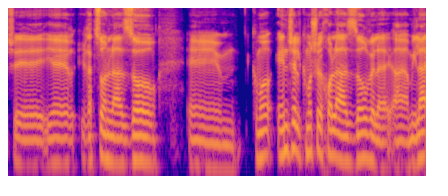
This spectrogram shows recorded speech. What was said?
שיהיה רצון לעזור. אמ, כמו אנג'ל, כמו שהוא יכול לעזור, והמילה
